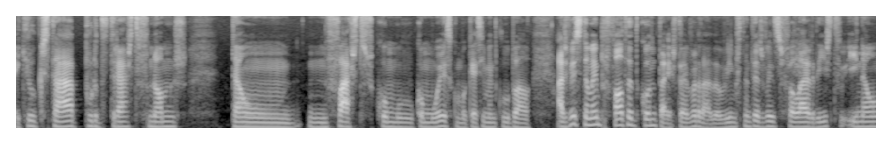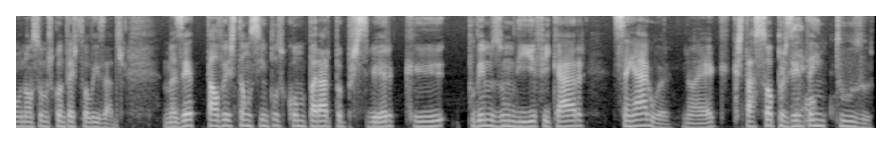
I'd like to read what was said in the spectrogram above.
aquilo que está por detrás de fenómenos tão nefastos como, como esse, como o aquecimento global. Às vezes também por falta de contexto, é verdade. Ouvimos tantas vezes falar disto e não, não somos contextualizados. Mas é talvez tão simples como parar para perceber que podemos um dia ficar sem água, não é? Que, que está só presente em tudo.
